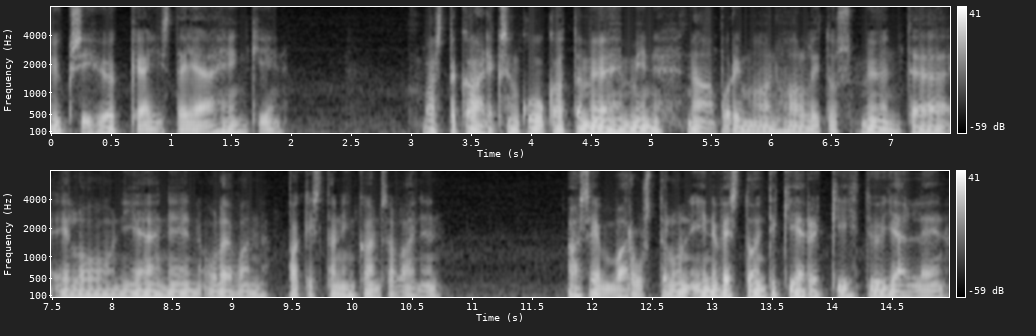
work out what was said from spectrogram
Yksi hyökkäjistä jää henkiin. Vasta kahdeksan kuukautta myöhemmin naapurimaan hallitus myöntää eloon jääneen olevan Pakistanin kansalainen. Asevarustelun investointikierre kiihtyy jälleen.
